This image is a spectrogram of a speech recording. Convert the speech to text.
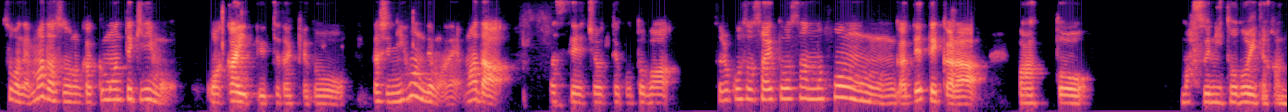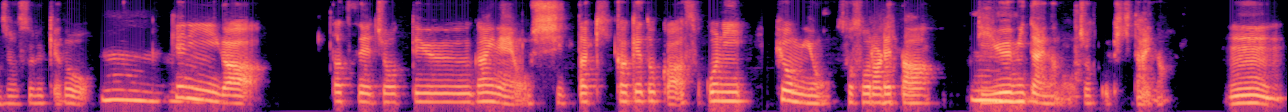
そうね、まだその学問的にも若いって言ってたけど、私日本でもね、まだ脱成長って言葉、それこそ斉藤さんの本が出てから、バラッとマスに届いた感じがするけど、うんケニーが脱成長っていう概念を知ったきっかけとか、そこに興味をそそられた理由みたいなのをちょっと聞きたいな。うん。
